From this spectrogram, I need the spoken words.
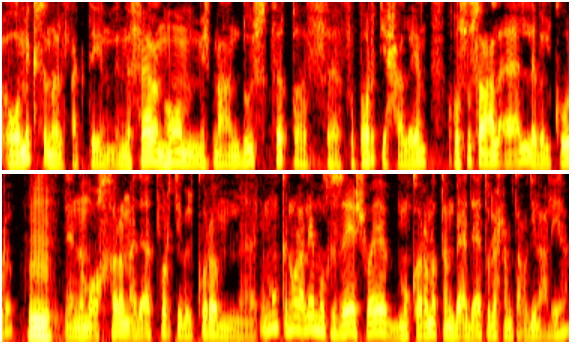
هو mix من الحاجتين إن فعلا هو مش ما عندوش ثقة في في بارتي حاليا خصوصا على الأقل بالكورة. لأن مؤخرا أداءات بورتي بالكره م- ممكن نقول عليها مخزية شوية مقارنة بأداءاته اللي إحنا متعودين عليها.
